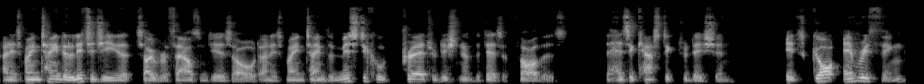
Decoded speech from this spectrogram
and it's maintained a liturgy that's over a thousand years old, and it's maintained the mystical prayer tradition of the Desert Fathers, the hesychastic tradition. It's got everything.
